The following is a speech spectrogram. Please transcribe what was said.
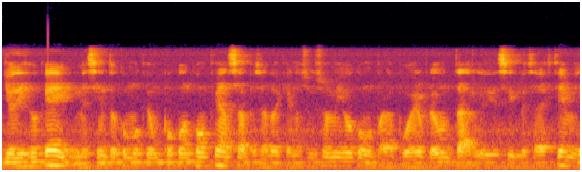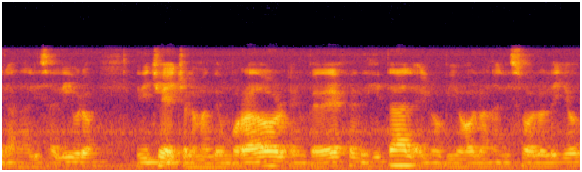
yo dije, ok, me siento como que un poco en confianza, a pesar de que no soy su amigo, como para poder preguntarle y decirle, ¿sabes qué? Mira, analiza el libro. Y dicho y hecho, le mandé un borrador en PDF, en digital, él lo vio, lo analizó, lo leyó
